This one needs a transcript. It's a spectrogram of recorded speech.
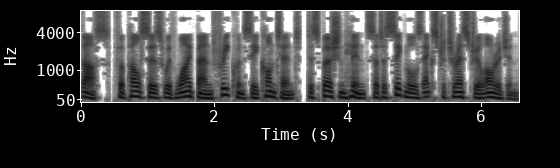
Thus, for pulses with wideband frequency content, dispersion hints at a signal's extraterrestrial origin.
